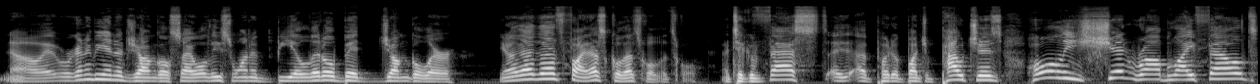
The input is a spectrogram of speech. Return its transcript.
No, it, we're gonna be in a jungle, so I will at least want to be a little bit jungler. You know that that's fine. That's cool. That's cool. That's cool. I take a vest. I, I put a bunch of pouches. Holy shit, Rob Liefeld!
